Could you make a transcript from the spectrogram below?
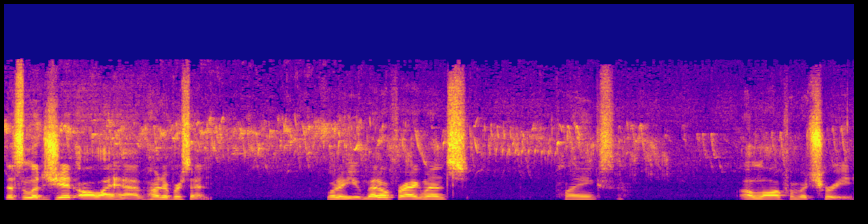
That's legit all I have, 100%. What are you? Metal fragments, planks, a log from a tree.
